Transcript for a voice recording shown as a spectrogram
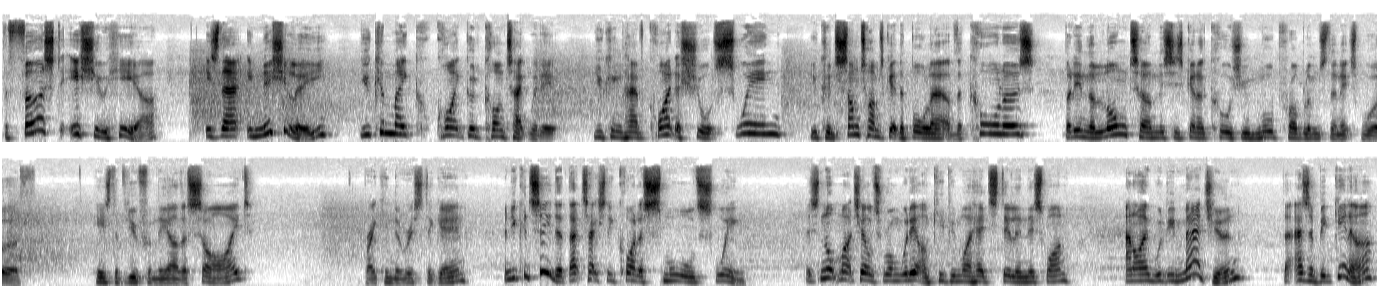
The first issue here is that initially you can make quite good contact with it. You can have quite a short swing. You can sometimes get the ball out of the corners but in the long term, this is going to cause you more problems than it's worth. Here's the view from the other side. Breaking the wrist again. And you can see that that's actually quite a small swing. There's not much else wrong with it. I'm keeping my head still in this one. And I would imagine that as a beginner,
